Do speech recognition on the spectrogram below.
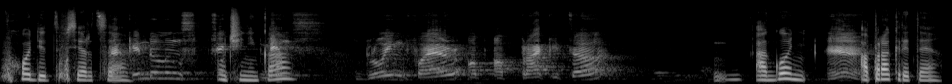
входит в сердце ученика. Огонь Апракриты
